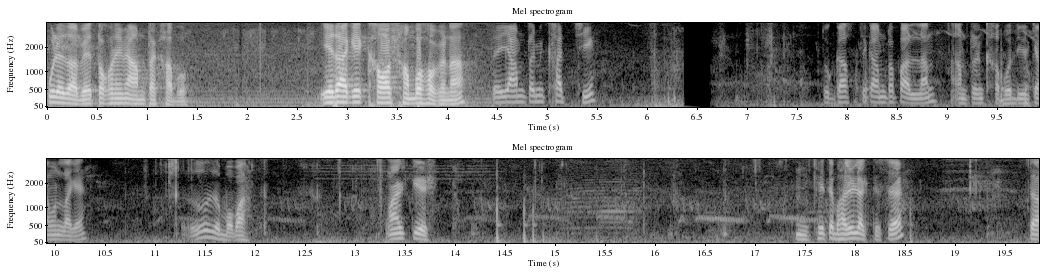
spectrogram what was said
পড়ে যাবে, তখন আমি আমটা খাব। এর আগে খাওয়া সম্ভব হবে না। তো এই আমটা আমি খাচ্ছি। তো গাছ থেকে আমটা পারলাম। আমটা আমি খাব দিয়ে কেমন লাগে। বাবা, অনেক টেস্ট খেতে ভালোই লাগতেছে। তা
